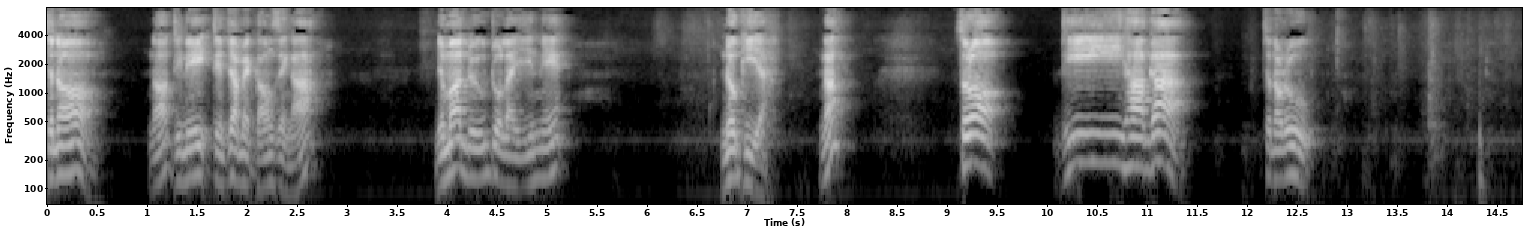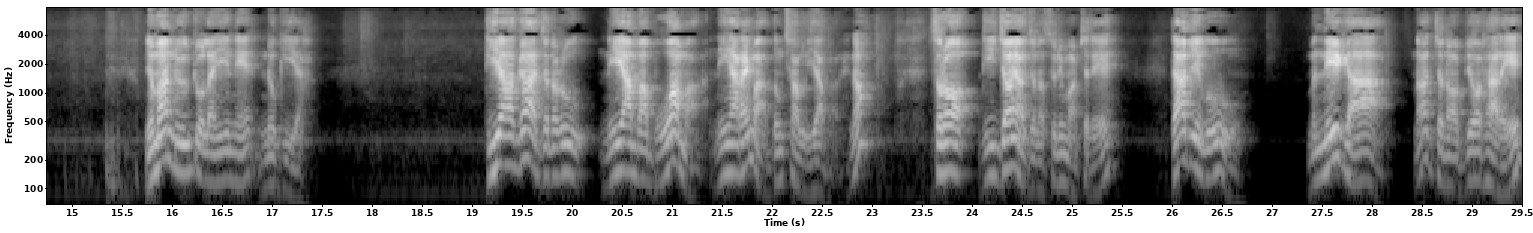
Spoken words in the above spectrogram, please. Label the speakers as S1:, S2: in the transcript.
S1: ကျွန်တော်เนาะဒီနေ့တင်ပြမယ့်ခေါင်းစဉ်ကမြမလူဦးဒေါ်လာရင်းနဲ့နိုကီယာเนาะဆိုတော့ဒီဟာကကျွန်တော်တို့မြမလူဦးဒေါ်လာရင်းနဲ့နိုကီယာဒီဟာကကျွန်တော်တို့နေရာမှာဘဝမှာနေရာတိုင်းမှာအသုံးချလို့ရပါတယ်เนาะဆိုတော့ဒီအကြောင်းအရာကျွန်တော်ဆွေးနွေးမှာဖြစ်တယ်ဒါအပြင်ကိုမနေ့ကเนาะကျွန်တော်ပြောထားတယ်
